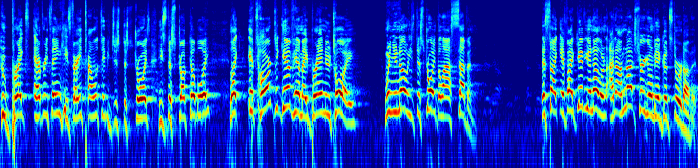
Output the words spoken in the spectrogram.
who breaks everything? He's very talented. He just destroys. He's destructo boy. Like it's hard to give him a brand new toy when you know he's destroyed the last seven. It's like if I give you another one, I'm not sure you're going to be a good steward of it.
